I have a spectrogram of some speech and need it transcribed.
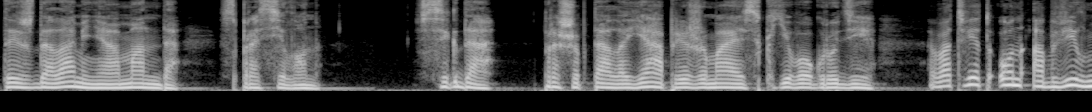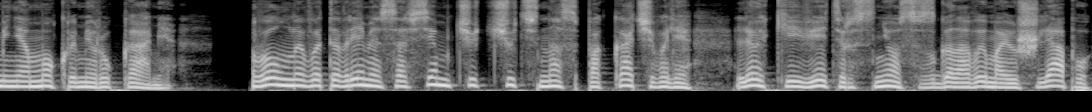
«Ты ждала меня, Аманда?» — спросил он. «Всегда», — прошептала я, прижимаясь к его груди. В ответ он обвил меня мокрыми руками — Волны в это время совсем чуть-чуть нас покачивали, легкий ветер снес с головы мою шляпу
